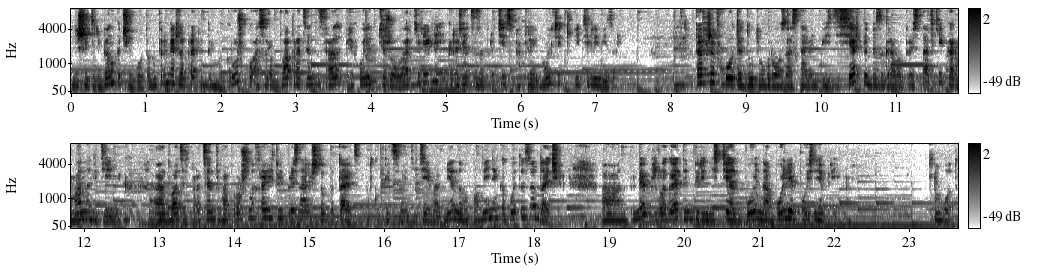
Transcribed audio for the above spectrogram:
лишить ребенка чего-то. Например, забрать любимую игрушку, а 42% сразу переходят к тяжелой артиллерии и грозятся запретить смотреть мультики и телевизор. Также в ход идут угрозы оставить без десерта, без игровой приставки и карманных денег. А 20% опрошенных родителей признали, что пытаются подкупить своих детей в обмен на выполнение какой-то задачи. А, например, предлагают им перенести отбой на более позднее время. Вот.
